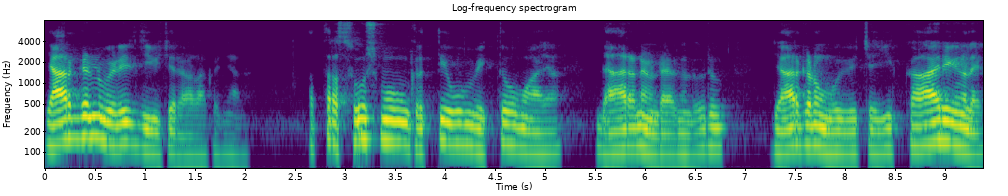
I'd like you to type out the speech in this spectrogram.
ജാർഗൺ വെളിയിൽ ജീവിച്ച ഒരാളാണ് കുഞ്ഞാണ് അത്ര സൂക്ഷ്മവും കൃത്യവും വ്യക്തവുമായ ധാരണ ഉണ്ടായിരുന്നുള്ളൂ. ഒരു ജാർഗണം ഉപയോഗിച്ച് ഈ കാര്യങ്ങളെ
